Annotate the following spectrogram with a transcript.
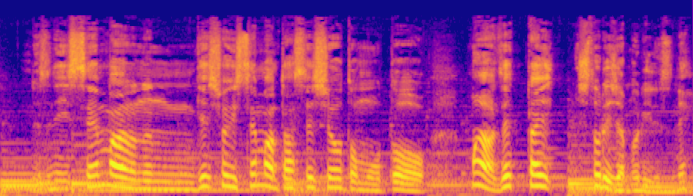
ろですね1000万月賞1000万達成しようと思うとまあ絶対1人じゃ無理ですね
